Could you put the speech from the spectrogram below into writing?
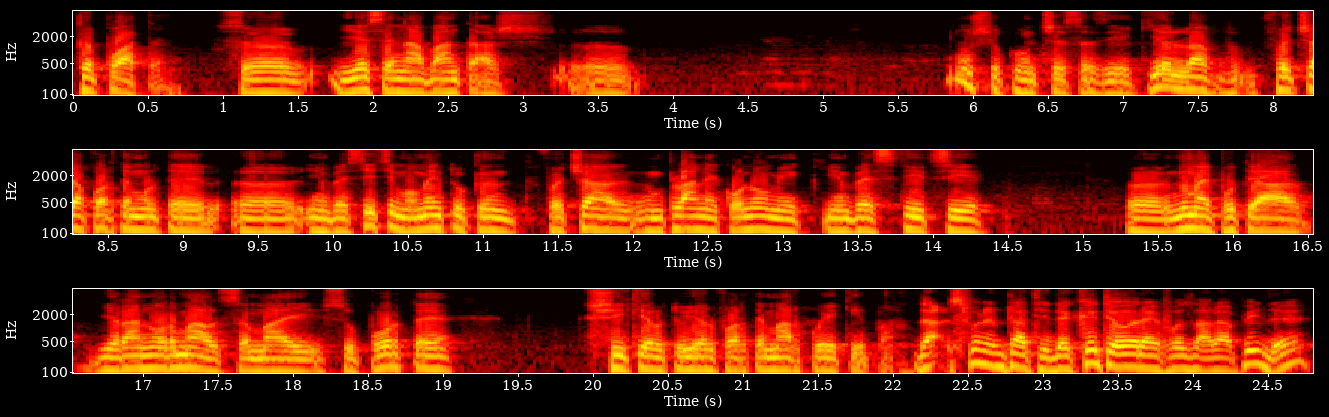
că poate, să iese în avantaj. Uh, Nu știu cum ce să zic. El a, făcea foarte multe uh, investiții. În momentul când făcea în plan economic investiții, uh, nu mai putea, era normal să mai suporte și cheltuieli foarte mari cu echipa. Dar, spune-mi, tati, de câte ori ai fost la Rapide?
